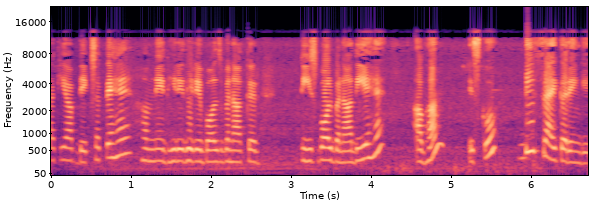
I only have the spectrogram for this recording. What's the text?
जैसा कि आप देख सकते हैं, हमने धीरे धीरे बॉल्स बनाकर तीस बॉल बना दिए हैं। अब हम इसको डीप फ्राई करेंगे।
